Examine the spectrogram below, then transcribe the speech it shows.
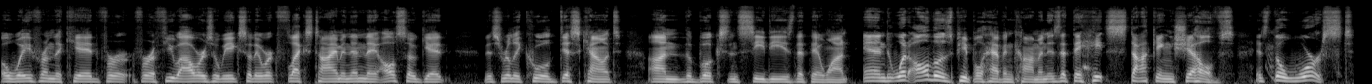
away from the kid for for a few hours a week so they work flex time and then they also get this really cool discount on the books and CDs that they want. And what all those people have in common is that they hate stocking shelves. It's the worst.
